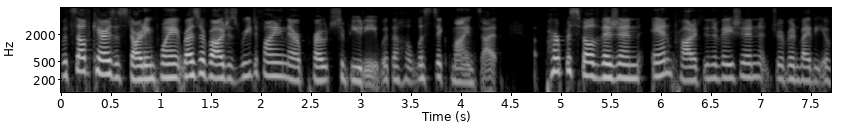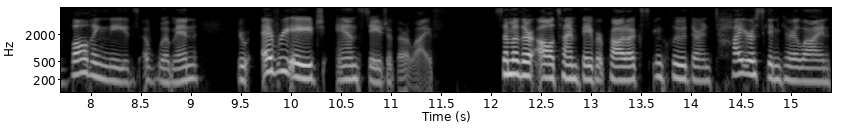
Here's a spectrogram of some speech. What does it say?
With self care as a starting point, Reserveage is redefining their approach to beauty with a holistic mindset, a purpose filled vision, and product innovation driven by the evolving needs of women through every age and stage of their life. Some of their all time favorite products include their entire skincare line,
